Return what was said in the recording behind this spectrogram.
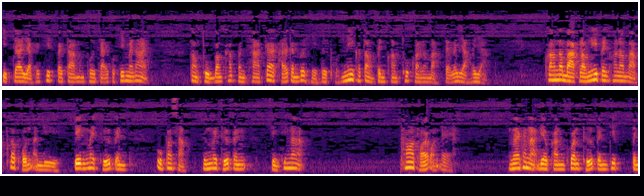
จิตใจอยากให้คิดไปตามอำเภอใจก็คิดไม่ได้ ต้องถูกบังคับบัญชาแก้ไขกันด้วยเหตุโดยผลนี่ก็ต้องเป็นความทุกข์ความลำบากแต่ละอย่างละอย่าง ความลำบากเหล่านี้เป็นความลำบากเพื่อผลอันดี จึงไม่ถือเป็นอุปสรรค จึงไม่ถือเป็นสิ่งที่น่าท้อถอยอ่อนแอ ในขณะเดียวกันควรถือเป็นที่เป็น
